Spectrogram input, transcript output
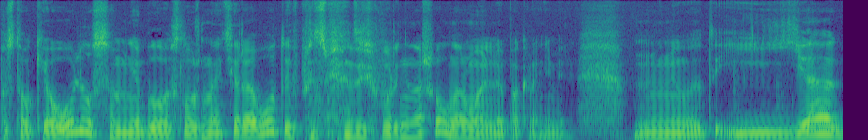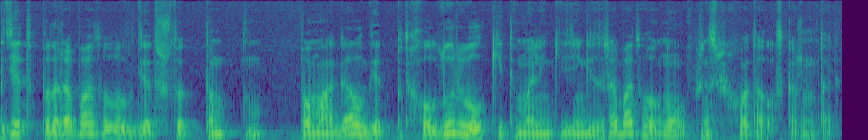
после того, как я уволился, мне было сложно найти работу, и, в принципе, я до сих пор не нашел нормальную, по крайней мере. Вот. И я где-то подрабатывал, где-то что-то там помогал, где-то подхалдуривал, какие-то маленькие деньги зарабатывал, ну, в принципе, хватало, скажем так.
